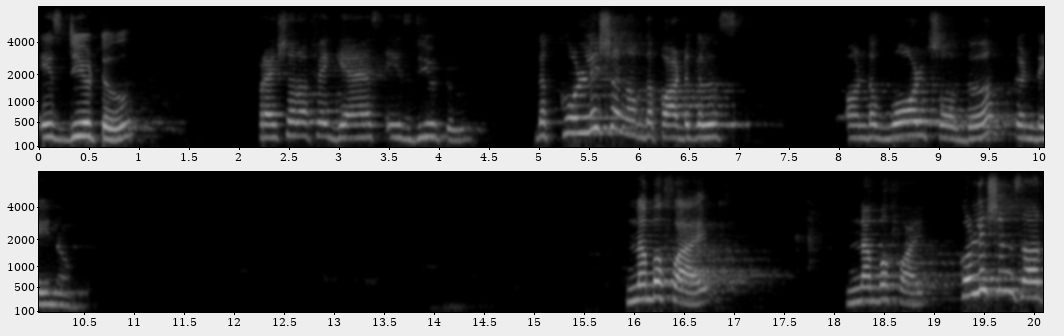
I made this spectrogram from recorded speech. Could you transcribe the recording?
is due to, pressure of a gas is due to the collision of the particles on the walls of the container. Number five, number five, collisions are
